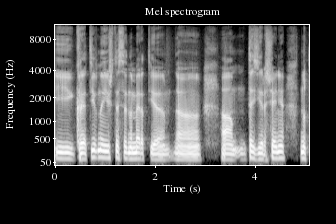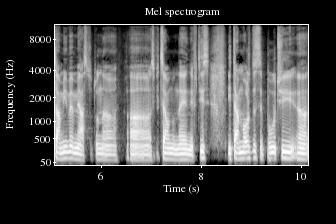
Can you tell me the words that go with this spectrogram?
и креативна и ще се намерят тия, а, а, тези решения, но там има мястото на а, специално на NFTs и там може да се получи а,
